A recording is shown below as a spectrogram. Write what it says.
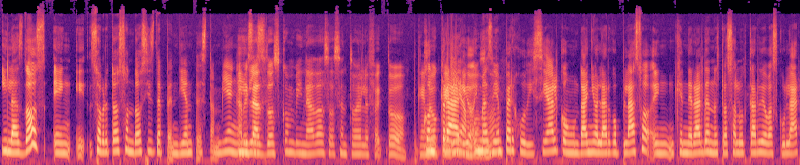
y las dos, en, eh, sobre todo son dosis dependientes también. y las dos combinadas hacen todo el efecto que contrario no y más bien perjudicial con un daño a largo plazo en general de nuestra salud cardiovascular.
